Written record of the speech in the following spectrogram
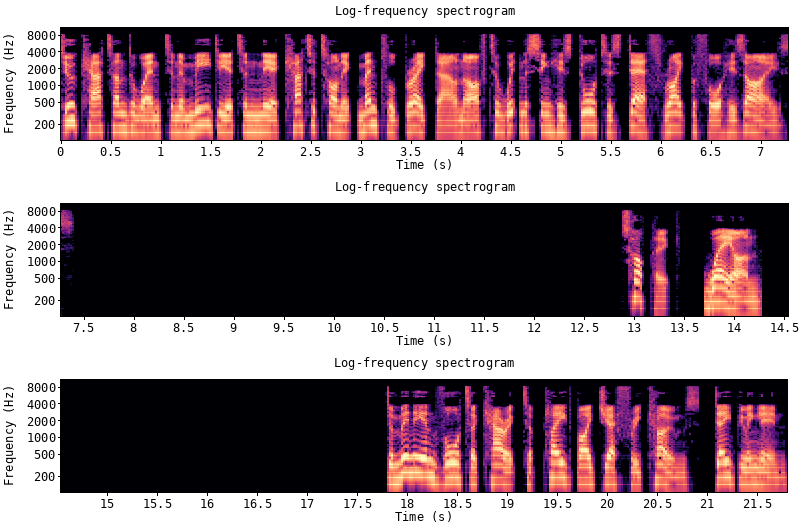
Dukat underwent an immediate and near catatonic mental breakdown after witnessing his daughter's death right before his eyes. Topic: Weyoun Dominion Vorta character played by Jeffrey Combs, debuting in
